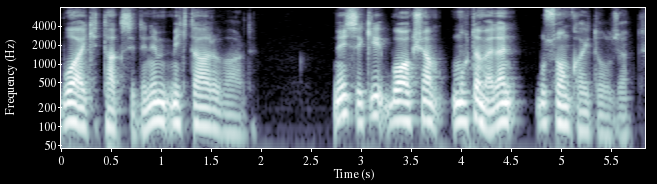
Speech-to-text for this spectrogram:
bu ayki taksidinin miktarı vardı. Neyse ki bu akşam muhtemelen bu son kayıt olacaktı.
